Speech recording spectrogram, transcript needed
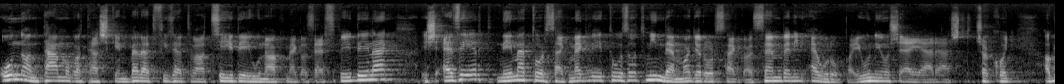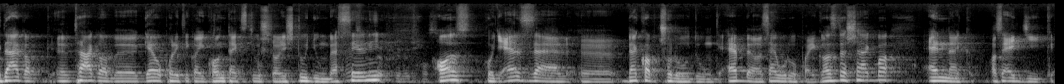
onnan támogatásként belet fizetve a CDU-nak meg az SPD-nek, és ezért Németország megvétózott minden Magyarországgal szembeni Európai Uniós eljárást. Csak hogy a drágabb, drágabb geopolitikai kontextusról is tudjunk beszélni, az, hogy ezzel bekapcsolódunk ebbe az európai gazdaságba, ennek az egyik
